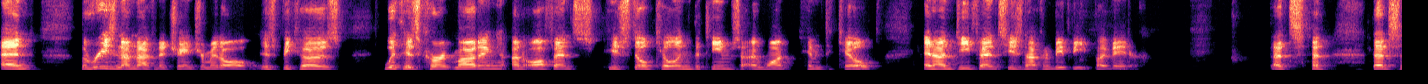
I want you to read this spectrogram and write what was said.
and the reason I'm not going to change them at all is because with his current modding on offense, he's still killing the teams I want him to kill. And on defense, he's not going to be beat by Vader. That's that's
